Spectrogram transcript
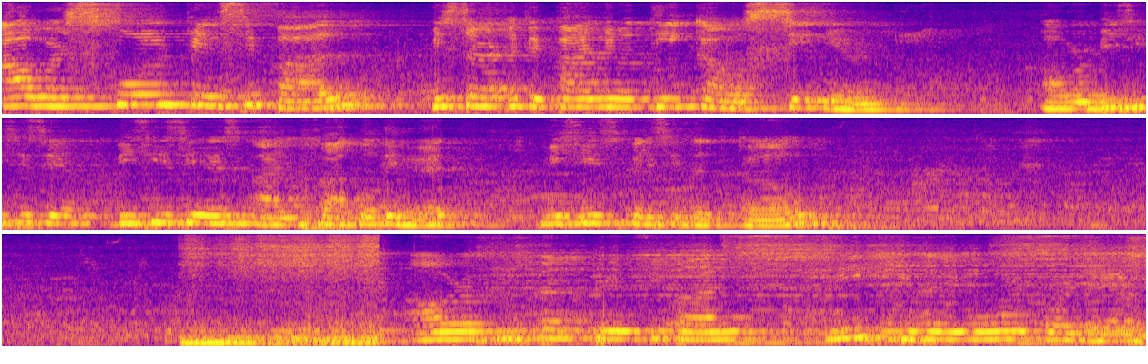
our school principal, Mr. Epipanio T. Sr. Our BCCSI faculty head, Mrs. President Cao. Our assistant principal, Ms. Gizalimor Cordero.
